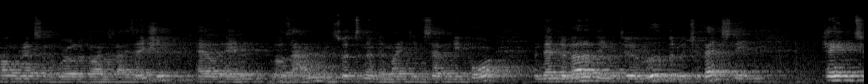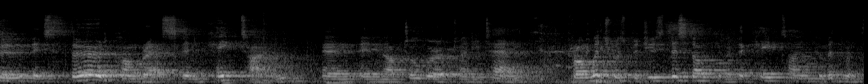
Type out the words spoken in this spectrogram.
Congress on World Evangelization, held in Lausanne in Switzerland in 1974, and then developing into a movement which eventually came to its third Congress in Cape Town in, in October 2010, from which was produced this document, the Cape Town Commitment.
